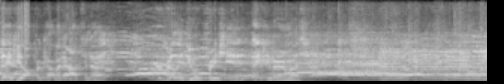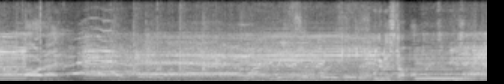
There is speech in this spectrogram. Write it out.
Thank you all for coming out tonight. We really do appreciate it. Thank you very much. All right. We're going to stop by playing some music.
